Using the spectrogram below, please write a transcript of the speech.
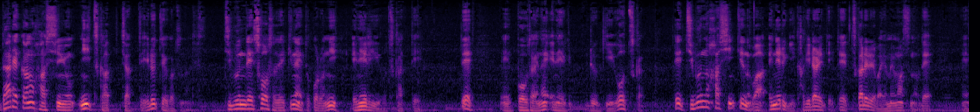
誰かの発信をに使っちゃっているということなんです。自分で操作できないところにエネルギーを使っている。で、えー、膨大なエネルギー。ルギーを使うで自分の発信っていうのはエネルギー限られていて疲れればやめますので、えー、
